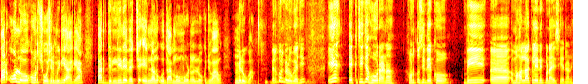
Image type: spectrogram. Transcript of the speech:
ਪਰ ਉਹ ਲੋਕ ਹੁਣ ਸੋਸ਼ਲ ਮੀਡੀਆ ਆ ਗਿਆ। ਪਰ ਦਿੱਲੀ ਦੇ ਵਿੱਚ ਇਹਨਾਂ ਨੂੰ ਉਹਦਾ ਮੂੰਹ ਮੋੜਨ ਲੋਕ ਜਵਾਬ ਮਿਲੂਗਾ। ਬਿਲਕੁਲ ਮਿਲੂਗਾ ਜੀ। ਇਹ ਇੱਕ ਚੀਜ਼ ਹੋਰ ਹੈ ਨਾ। ਹੁਣ ਤੁਸੀਂ ਦੇਖੋ ਵੀ ਮੁਹੱਲਾ ਕਲੀਨਿਕ ਬਣਾਏ ਸੀ ਇਹਨਾਂ ਨੇ।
